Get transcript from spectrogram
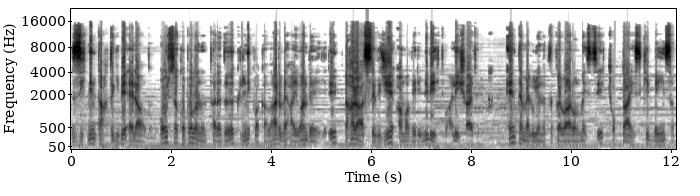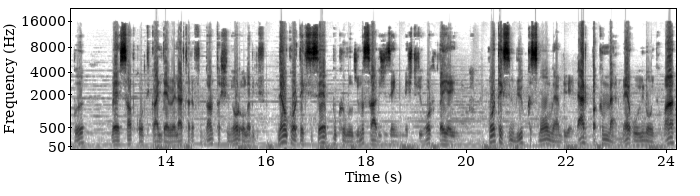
zihnin tahtı gibi ele aldı. Oysa Coppola'nın taradığı klinik vakalar ve hayvan deneyleri daha rahatsız edici ama verimli bir ihtimali işaret ediyor. En temel uyanıklık ve var olma hissi çok daha eski beyin sapı ve subkortikal devreler tarafından taşınıyor olabilir. Neokorteks ise bu kıvılcımı sadece zenginleştiriyor ve yayınlıyor. Korteksin büyük kısmı olmayan bireyler bakım verme, oyun oynama,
